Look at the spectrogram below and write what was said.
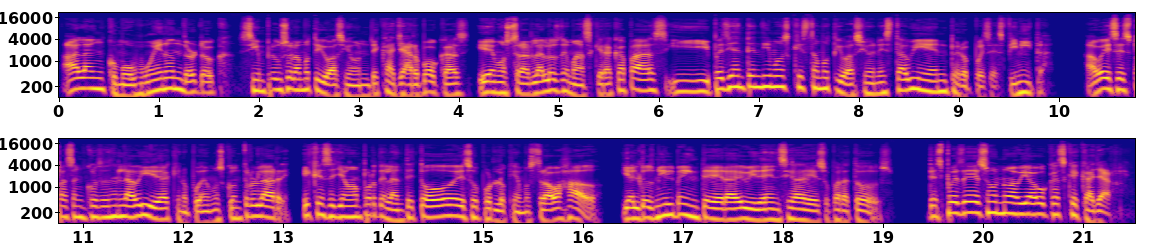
Alan, como buen underdog, siempre usó la motivación de callar bocas y demostrarle a los demás que era capaz y pues ya entendimos que esta motivación está bien, pero pues es finita. A veces pasan cosas en la vida que no podemos controlar y que se llevan por delante todo eso por lo que hemos trabajado, y el 2020 era evidencia de eso para todos. Después de eso no había bocas que callar,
